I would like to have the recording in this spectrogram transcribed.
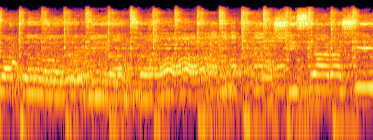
toată viața. Și seara și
